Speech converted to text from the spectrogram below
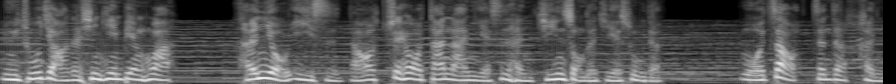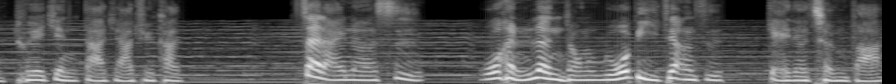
女主角的心境变化很有意思，然后最后当然也是很惊悚的结束的。裸照真的很推荐大家去看。再来呢，是我很认同罗比这样子给的惩罚，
